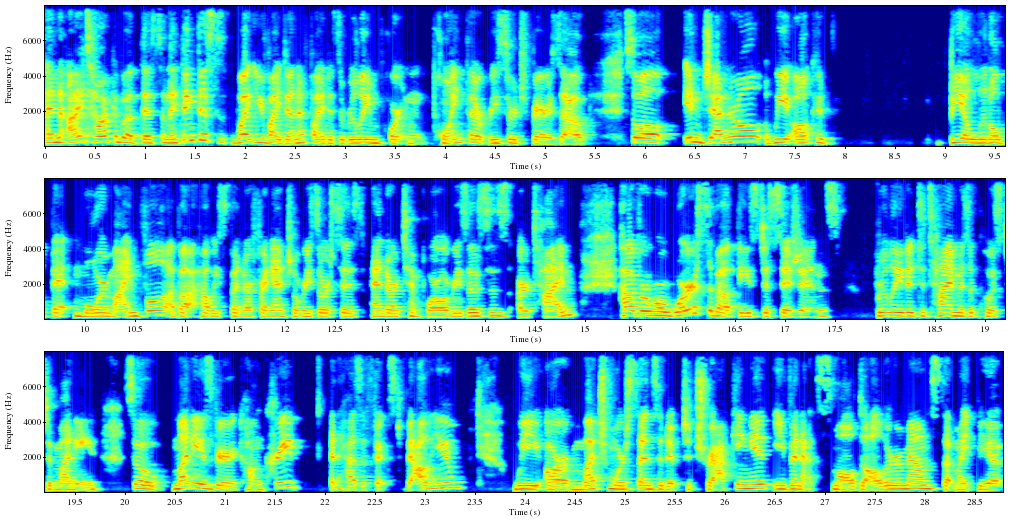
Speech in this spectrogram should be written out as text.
And I talk about this, and I think this is what you've identified as a really important point that research bears out. So, in general, we all could be a little bit more mindful about how we spend our financial resources and our temporal resources, our time. However, we're worse about these decisions related to time as opposed to money. So, money is very concrete. It has a fixed value. We are much more sensitive to tracking it, even at small dollar amounts. That might be a,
